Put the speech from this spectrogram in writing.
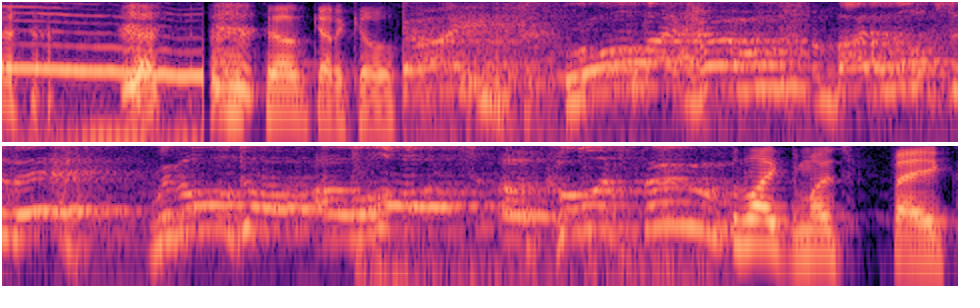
that was kind of cool. Guys, we're all back home, like the most fake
